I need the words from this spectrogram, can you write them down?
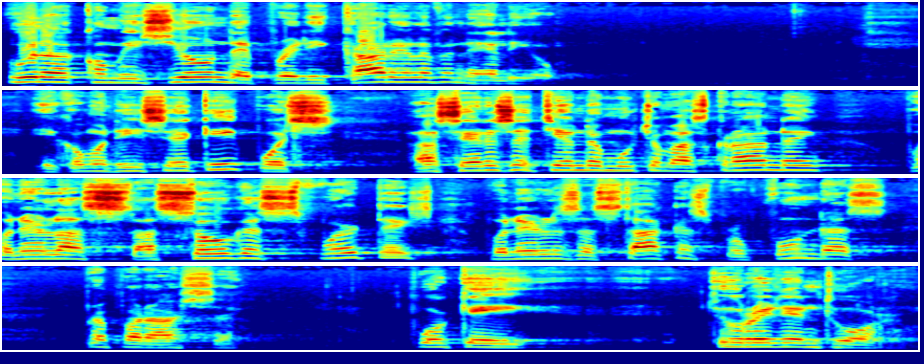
una comisión de predicar el Evangelio. Y como dice aquí, pues hacer esa tienda mucho más grande, poner las, las sogas fuertes, poner las estacas profundas, prepararse. Porque tu redentor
